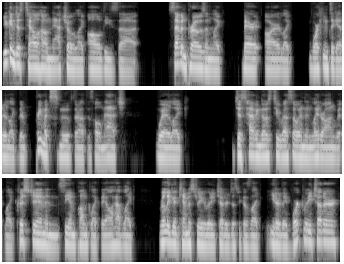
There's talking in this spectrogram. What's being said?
you can just tell how natural like all these uh seven pros and like barrett are like working together like they're pretty much smooth throughout this whole match where like just having those two wrestle and then later on with like christian and cm punk like they all have like really good chemistry with each other just because like either they've worked with each other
